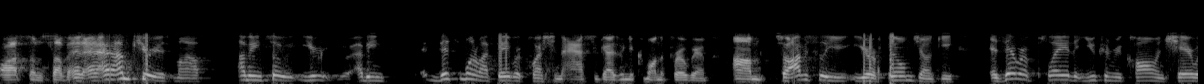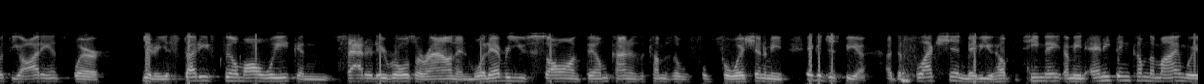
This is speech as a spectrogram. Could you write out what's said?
Awesome stuff. And, and I'm curious, Myles. I mean, so you're, I mean, this is one of my favorite questions to ask you guys when you come on the program. Um, so obviously you're a film junkie. Is there a play that you can recall and share with the audience where you know you studied film all week and Saturday rolls around and whatever you saw on film kind of comes to fruition? I mean, it could just be a, a deflection. Maybe you helped a teammate. I mean, anything come to mind where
